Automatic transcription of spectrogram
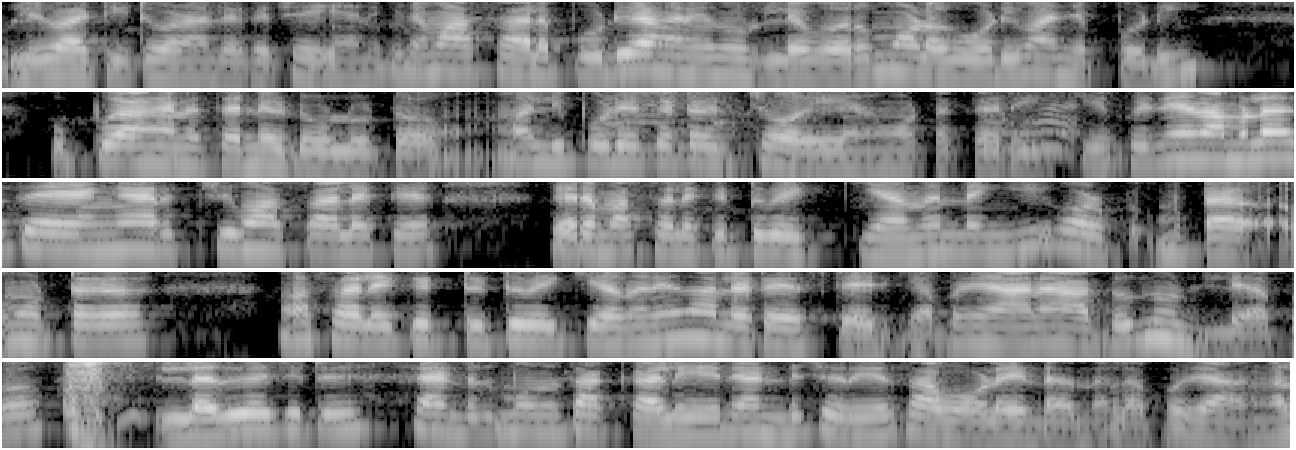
ഉള്ളി വാട്ടിയിട്ട് വേണമല്ലോ ഒക്കെ ചെയ്യാൻ. പിന്നെ മസാലപ്പൊടി അങ്ങനെയൊന്നും ഇല്ല വെറും മുളക് പൊടി മഞ്ഞൾപ്പൊടി ഉപ്പ് അങ്ങനെ തന്നെ ഇടുള്ളൂ കേട്ടോ മല്ലിപ്പൊടിയൊക്കെ ഇട്ട് ഒരു ചോയാണ് മുട്ടക്കറിക്ക്. പിന്നെ നമ്മൾ തേങ്ങ അരച്ച് മസാലയൊക്കെ ഗരം മസാലയൊക്കെ ഇട്ട് വെക്കുകയെന്നുണ്ടെങ്കിൽ കുഴപ്പം മുട്ട മുട്ട മസാലയൊക്കെ ഇട്ടിട്ട് വെക്കുകയാണെന്നുണ്ടെങ്കിൽ നല്ല ടേസ്റ്റ് ആയിരിക്കും. അപ്പോൾ ഞാൻ അതൊന്നും ഇല്ല. അപ്പോൾ ഉള്ളത് വെച്ചിട്ട് രണ്ട് മൂന്ന് തക്കാളി രണ്ട് ചെറിയ സവോള ഉണ്ടായിരുന്നുള്ളൂ. അപ്പോൾ ഞങ്ങൾ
